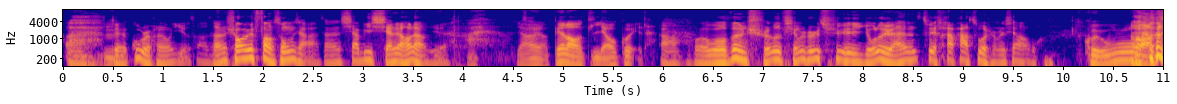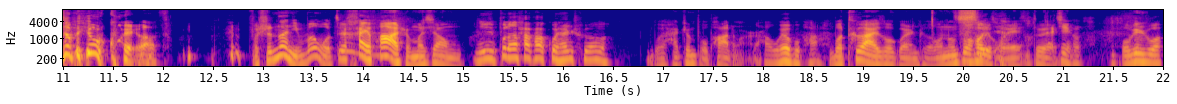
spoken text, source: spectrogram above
哎，嗯对，故事很有意思啊，咱稍微放松一下，咱瞎逼闲聊两句聊一聊，别老聊鬼的，啊。我我问池子平时去游乐园最害怕做什么项目？鬼屋啊，这不又是鬼了？不是？那你问我最害怕什么项目？你不能害怕过山车吗？我还真不怕这玩意儿，啊，我也不怕。我特爱坐过山车，我能坐好几 回。带对，我跟你说，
